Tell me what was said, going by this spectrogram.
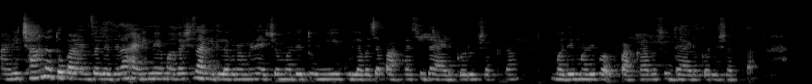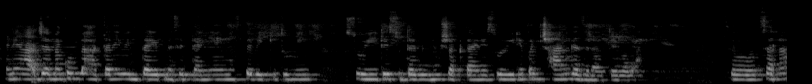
आणि छान होतो कळ्यांचा गजरा आणि मी मगाशी सांगितल्याप्रमाणे याच्यामध्ये तुम्ही गुलाबाच्या पाकळ्यासुद्धा ॲड करू शकता. मध्ये मध्ये पाकळ्यासुद्धा ॲड करू शकता. आणि हा ज्यांना कोणाला हाताने विणता येत नसेल त्यांनी मस्तपैकी तुम्ही सुईने सुद्धा विणू शकता. आणि सुईने पण छान गजरा होते बघा. सो चला.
